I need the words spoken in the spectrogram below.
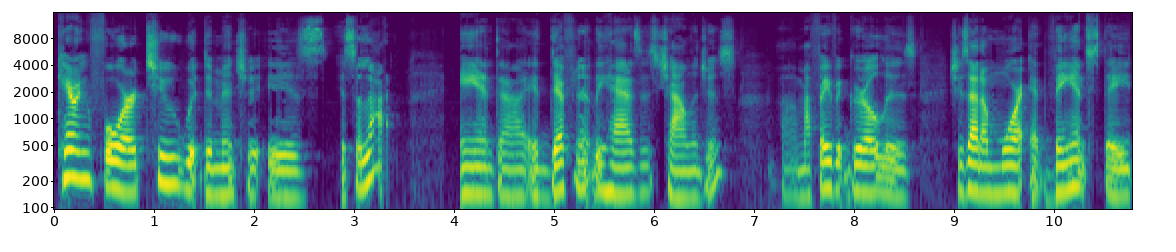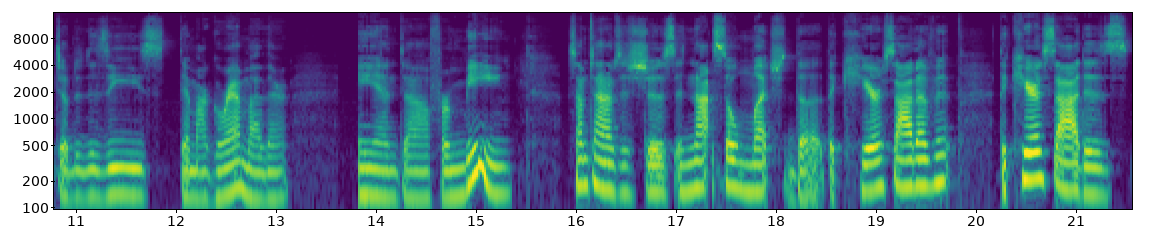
Caring for two with dementia is it's a lot. And uh, it definitely has its challenges. Uh, my favorite girl is She's at a more advanced stage of the disease than my grandmother. And uh, for me, sometimes it's just it's not so much the the care side of it. The care side is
